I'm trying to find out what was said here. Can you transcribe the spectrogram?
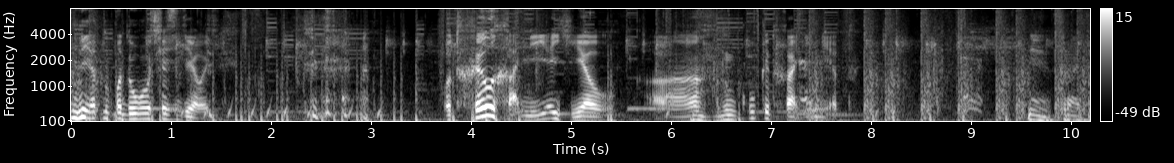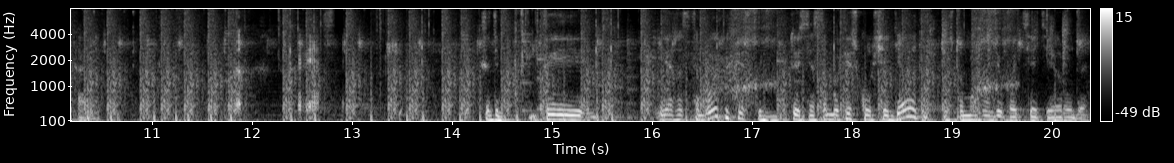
Нет, ну подумал, что сделать. Вот Honey я ел, а Cooked Honey нет. Не, фрайт хани. Кстати, ты... Я же с тобой эту фишку... То есть я с тобой фишку вообще делаю, то, то, что можно дюпать все эти руды.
